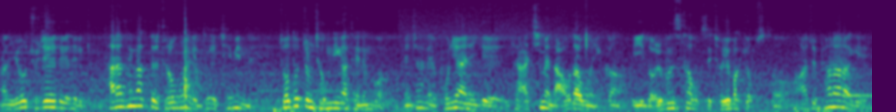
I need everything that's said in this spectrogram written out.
아니, 이 주제에 대해서 이렇게 다른 생각들을 들어보는 게 되게 재밌네요. 저도 좀 정리가 되는 거 괜찮아요. 본의 아니게 이렇게 아침에 나오다 보니까 이 넓은 스타벅스에 저희밖에 없어서 아주 편안하게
